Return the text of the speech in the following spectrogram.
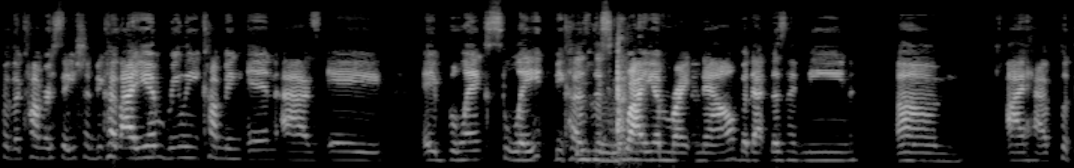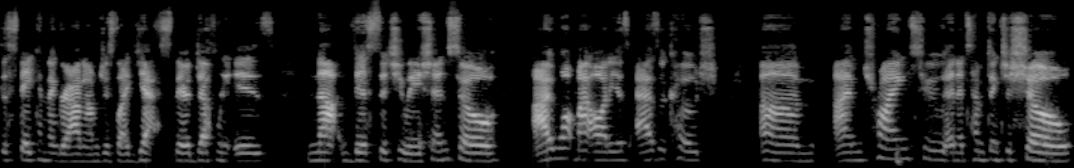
for the conversation, because I am really coming in as a a blank slate because mm-hmm. this is mm-hmm. I am right now. But that doesn't mean um, I have put the stake in the ground. I'm just like, yes, there definitely is not this situation. So I want my audience as a coach um, I'm trying to and attempting to show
